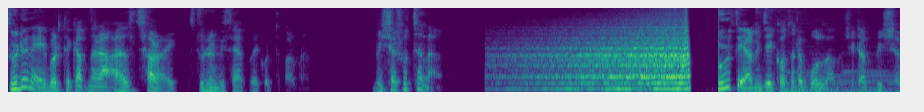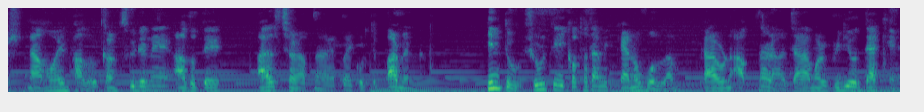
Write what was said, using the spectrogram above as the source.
সুইডেনে এবার থেকে আপনারা আইএলস ছাড়াই স্টুডেন্ট ভিসা অ্যাপ্লাই করতে পারবেন। বিশ্বাস হচ্ছে না? শুরুতে আমি যে কথাটা বললাম, সেটা বিশ্বাস না হওয়াই ভালো, কারণ সুইডেনে আদতে আইএলস ছাড়া আপনারা অ্যাপ্লাই করতে পারবেন না। কিন্তু শুরুতে এই কথাটা আমি কেন বললাম? কারণ আপনারা যারা আমার ভিডিও দেখেন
